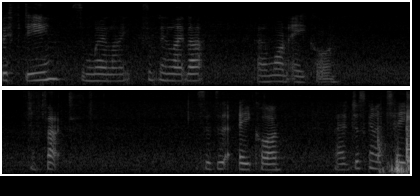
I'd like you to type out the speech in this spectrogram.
15 somewhere like something like that. And one acorn. In fact this is an acorn. I'm just going to take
